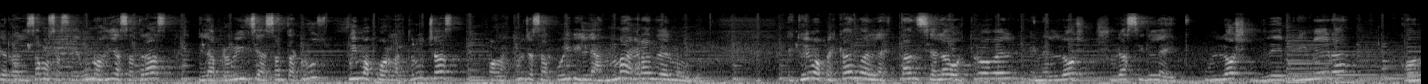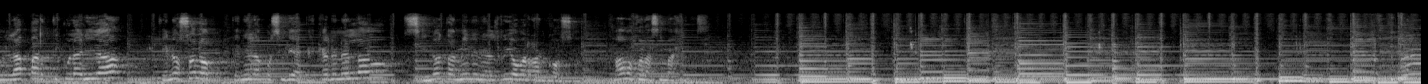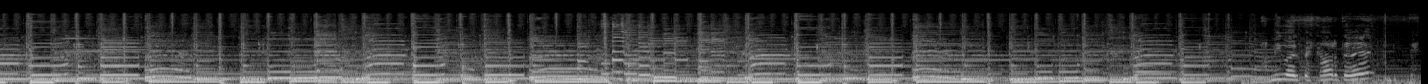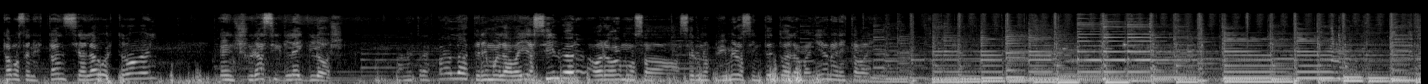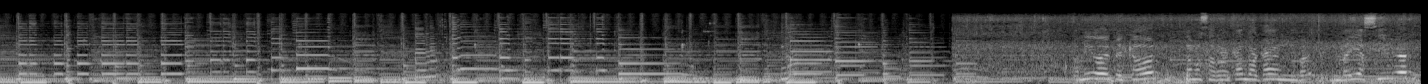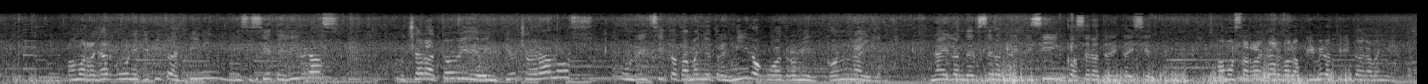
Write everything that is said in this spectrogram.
que realizamos hace unos días atrás en la provincia de Santa Cruz. Fuimos por las truchas, por las truchas arcoíris, las más grandes del mundo. Estuvimos pescando en la estancia Lago Strobel en el Lodge Jurassic Lake, un lodge de primera con la particularidad que no solo tenés la posibilidad de pescar en el lago, sino también en el río Barrancoso. Vamos con las imágenes. TV, estamos en Estancia Lago Strobel en Jurassic Lake Lodge. A nuestra espalda tenemos la bahía Silver, ahora vamos a hacer unos primeros intentos de la mañana en esta bahía. Amigos del pescador, estamos arrancando acá en Bahía Silver. Vamos a arrancar con un equipito de spinning, 17 libras, cuchara Toby de 28 gramos, un rincito tamaño 3000 o 4000 con un nylon. Nylon del 0.35, 0.37. Vamos a arrancar con los primeros tiritos de la mañana.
